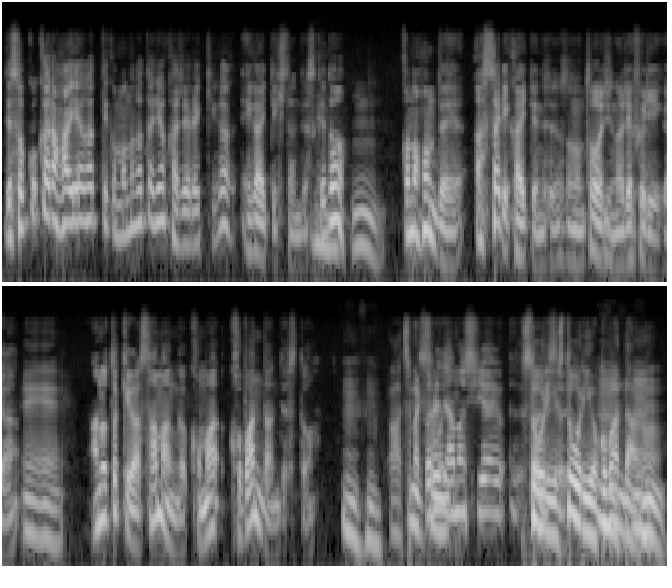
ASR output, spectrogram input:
で、そこから這い上がっていく物語を梶原一騎が描いてきたんですけど、うんこの本であっさり書いてるんですよ、その当時のレフリーが。ええ。あの時はサマンがこま拒んだんですと。うんうん。あつまりそれであの試合、ストーリーストーリーを拒んだ。ううん。ん。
